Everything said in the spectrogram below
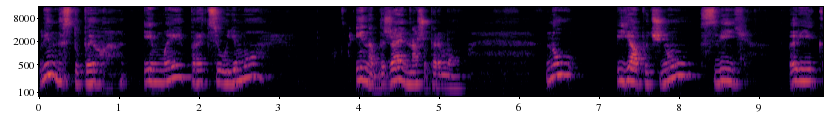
Він наступив, і ми працюємо і наближаємо нашу перемогу. Ну, я почну свій рік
